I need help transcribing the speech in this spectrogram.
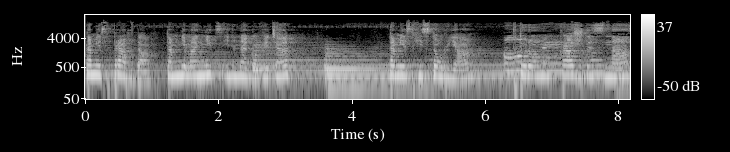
Tam jest prawda. Tam nie ma nic innego, wiecie? Tam jest historia, którą każdy z nas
